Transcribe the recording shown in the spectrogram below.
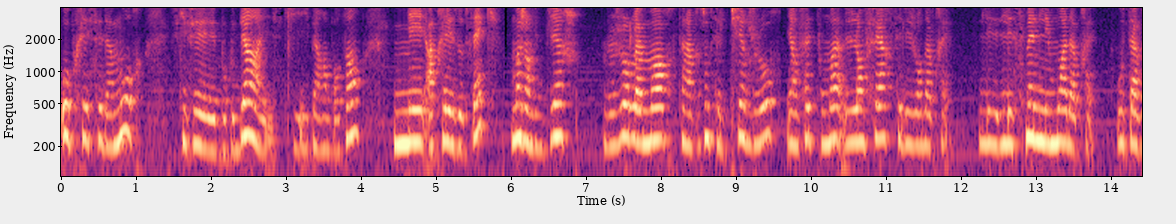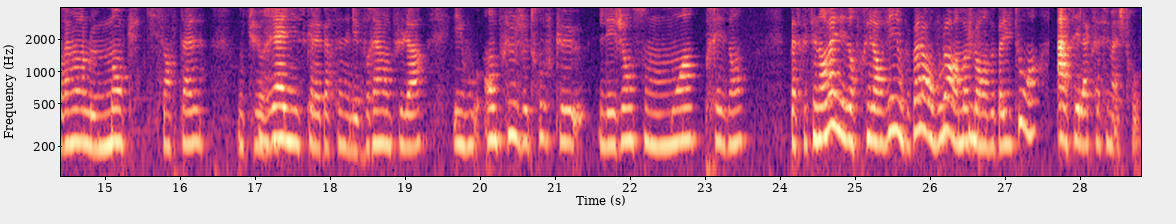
oppressé d'amour, ce qui fait beaucoup de bien et ce qui est hyper important. Mais après les obsèques, moi j'ai envie de dire, le jour de la mort, t'as l'impression que c'est le pire jour. Et en fait pour moi, l'enfer c'est les jours d'après, les, les semaines, les mois d'après, où t'as vraiment le manque qui s'installe où tu réalises que la personne elle est vraiment plus là et où en plus je trouve que les gens sont moins présents parce que c'est normal, ils ont repris leur vie, on peut pas leur en vouloir, hein. moi je leur en veux pas du tout. Hein. Ah, c'est là que ça fait mal, je trouve.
